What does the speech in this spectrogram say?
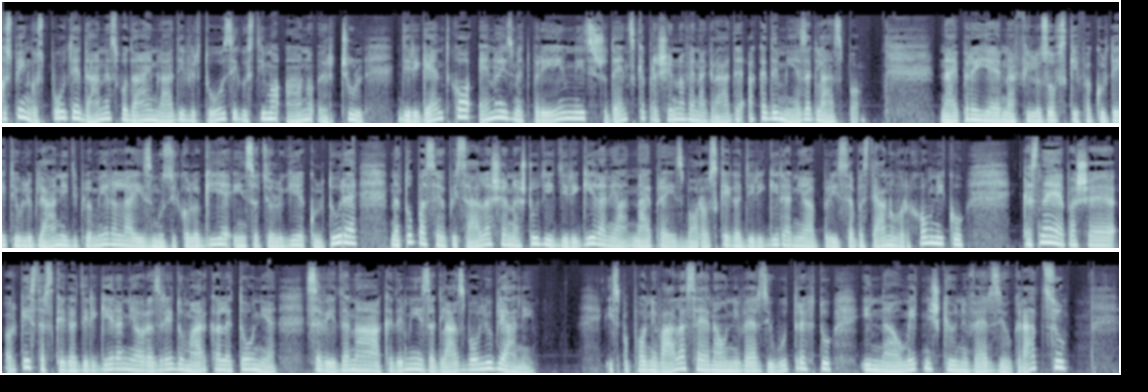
Gospe in gospodje, danes podajem mladi virtuozi gostimo Ano Erčul, dirigentko, eno izmed prejemnic študentske prešenove nagrade Akademije za glasbo. Najprej je na filozofski fakulteti v Ljubljani diplomirala iz muzikologije in sociologije kulture, na to pa se je upisala še na študij dirigiranja, najprej izborovskega dirigiranja pri Sebastianu Vrhovniku, kasneje pa še orkesterskega dirigiranja v razredu Marka Letonje, seveda na Akademiji za glasbo v Ljubljani. Izpopolnjevala se je na Univerzi v Utrehtu in na Umetniški univerzi v Gracu,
